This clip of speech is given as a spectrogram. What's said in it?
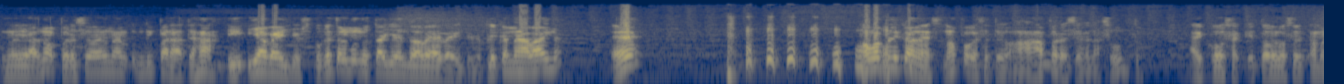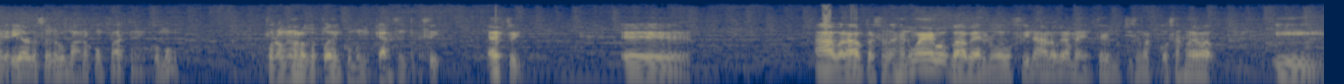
Uno dirá, no, pero eso es una- un disparate. Ajá. Y, y Avengers, ¿por qué todo el mundo está yendo a ver Avengers? Explícame esa vaina. ¿Eh? ¿Cómo explican eso? No, porque se te digo, ah, pero ese es el asunto. Hay cosas que todos los seres- la mayoría de los seres humanos comparten en común. Por lo menos lo que pueden comunicarse entre sí. En fin. Eh, habrá personajes nuevos, va a haber nuevo final, obviamente, muchísimas cosas nuevas. Y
